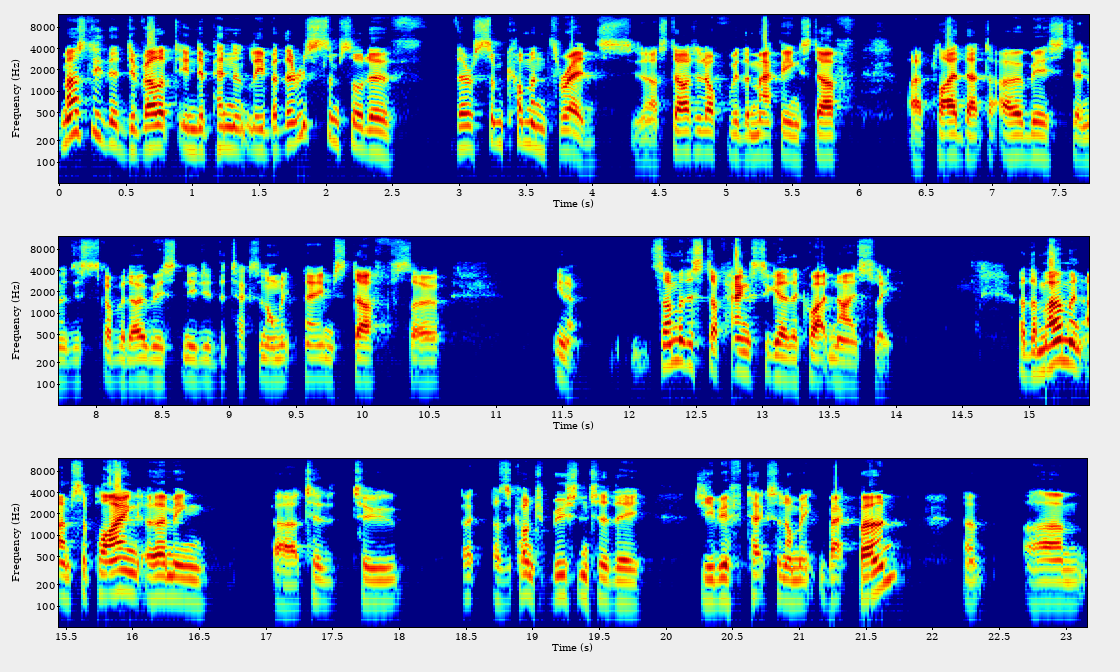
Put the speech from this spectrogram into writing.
mostly they're developed independently, but there is some sort of, there are some common threads. You know, I started off with the mapping stuff. I applied that to OBIS, then I discovered OBIS needed the taxonomic name stuff. So, you know, some of this stuff hangs together quite nicely. At the moment, I'm supplying IRMNG uh, to, to uh, as a contribution to the GBIF taxonomic backbone. Um, um,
